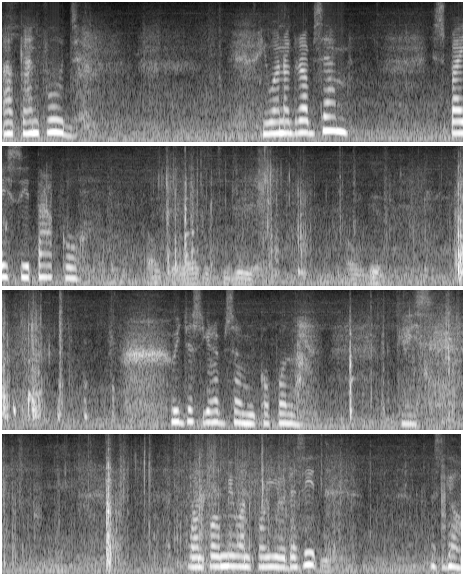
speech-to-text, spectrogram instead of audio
Ah, canned food. You wanna grab some? Spicy taco. We just grab some couple. Guys. One for me, one for you. That's it. Let's go.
